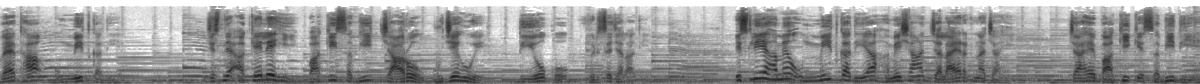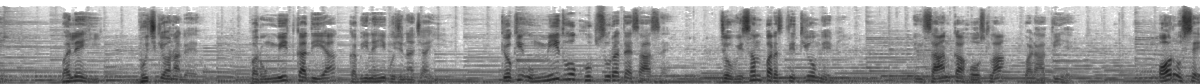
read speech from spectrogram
वह था उम्मीद का दिया, जिसने अकेले ही बाकी सभी चारों बुझे हुए दियो को फिर से जला दिया। इसलिए हमें उम्मीद का दिया हमेशा जलाए रखना चाहिए, चाहे बाकी के सभी दिए भले ही बुझ क्यों ना गए हो। पर उम्मीद का दिया कभी नहीं बुझना चाहिए। क्योंकि उम्मीद वो खूबसूरत एहसास है, जो विषम परिस्थितियों में भी इंसान का हौसला बढ़ाती है और उसे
